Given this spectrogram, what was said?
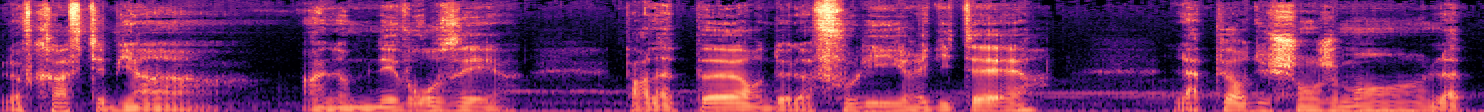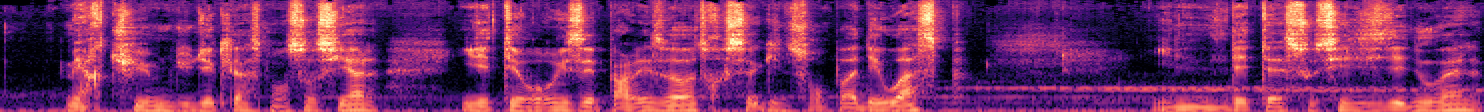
Lovecraft est bien un, homme névrosé par la peur de la folie héréditaire, la peur du changement, l'amertume du déclassement social. Il est terrorisé par les autres, ceux qui ne sont pas des wasps. Il déteste aussi les idées nouvelles,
